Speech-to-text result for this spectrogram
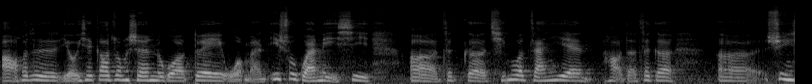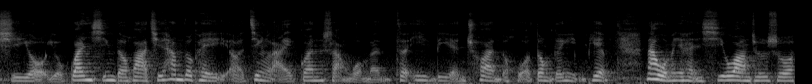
啊，或者有一些高中生，如果对我们艺术管理系呃这个期末展演好的这个。呃，讯息有有关心的话，其实他们都可以呃进来观赏我们这一连串的活动跟影片。那我们也很希望，就是说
